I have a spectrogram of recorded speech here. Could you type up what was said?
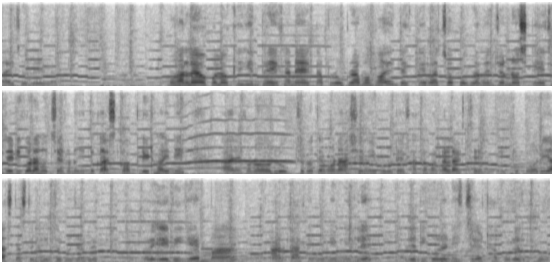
তাই চলে এলাম। মহালয়া উপলক্ষে কিন্তু এখানে একটা প্রোগ্রামও হয়। দেখতেই পাচ্ছ, প্রোগ্রামের জন্য স্টেজ রেডি করা হচ্ছে। এখনও কিন্তু কাজ কমপ্লিট হয়নি। আর এখনও লোকজনও তেমন আসেনি, পুরোটাই ফাঁকা ফাঁকা লাগছে। একটু পরেই আস্তে আস্তে ভিড় জমে যাবে। তো এদিকে মা আর কাকিমণি মিলে রেডি করে নিচ্ছে ঠাকুরের ভোগ।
